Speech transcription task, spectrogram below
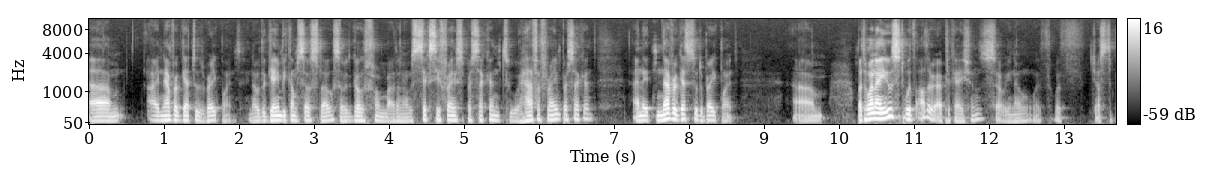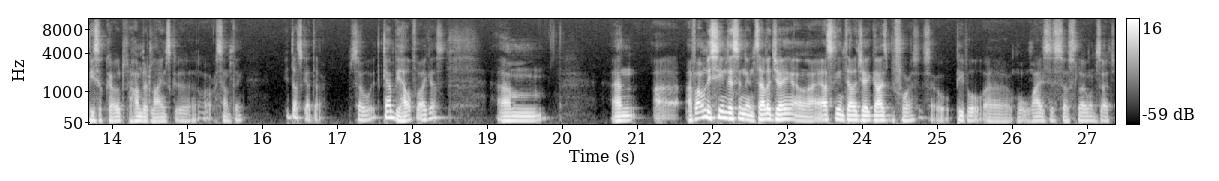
um, I never get to the breakpoint. You know, the game becomes so slow, so it goes from I don't know 60 frames per second to half a frame per second, and it never gets to the breakpoint. Um, but when I use it with other applications, so you know, with with just a piece of code, 100 lines uh, or something, it does get there. So it can be helpful, I guess. Um, and uh, I've only seen this in IntelliJ, and I asked the IntelliJ guys before, so people, uh, why is this so slow and such?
